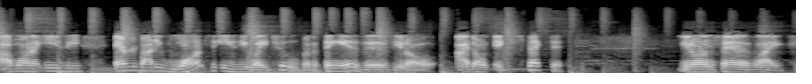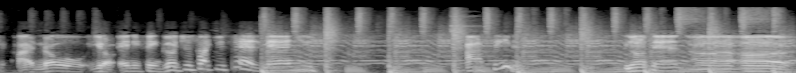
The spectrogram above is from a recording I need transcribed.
I want an easy. Everybody wants an easy way too, but the thing is, is you know, I don't expect it. You know what I'm saying? It's like I know, you know, anything good. Just like you said, man. You, I seen it. You know what I'm saying? Uh, uh,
